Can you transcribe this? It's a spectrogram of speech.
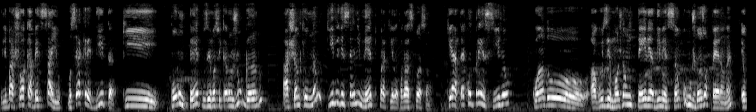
Ele baixou a cabeça e saiu. Você acredita que por um tempo os irmãos ficaram julgando, achando que eu não tive discernimento para aquela situação? Que é até compreensível quando alguns irmãos não entendem a dimensão como os dons operam, né? Eu,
